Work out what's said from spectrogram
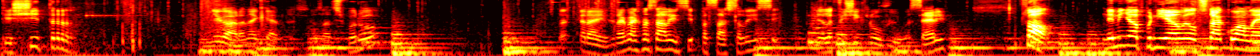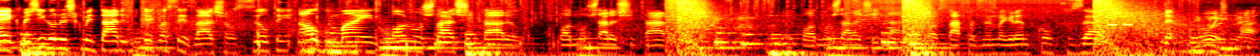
Que cheater. E agora, onde é que andas? Ele já disparou. Espera aí, será que vais passar ali em cima? Passaste ali em cima. Ele a fingir que não ouviu, a sério? Pessoal, na minha opinião ele está com o Alec, mas digam nos comentários o que é que vocês acham. Se ele tem algo mais ou não está a chitar. Ele pode não estar a chitar. Ele pode não estar a chitar. Ele pode estar a fazer uma grande confusão. Depois, claro.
